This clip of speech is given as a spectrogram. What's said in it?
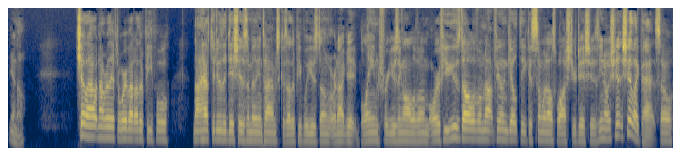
you know, chill out. Not really have to worry about other people. Not have to do the dishes a million times because other people used them, or not get blamed for using all of them, or if you used all of them, not feeling guilty because someone else washed your dishes. You know, shit, shit like that. So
